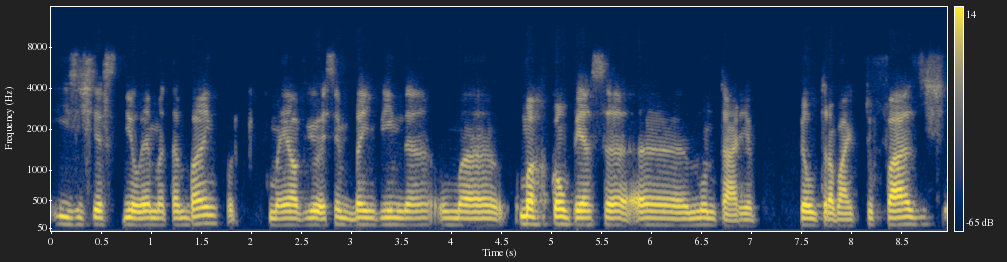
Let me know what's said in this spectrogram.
existe esse dilema também, porque, como é óbvio, é sempre bem-vinda uma, uma recompensa uh, monetária pelo trabalho que tu fazes,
